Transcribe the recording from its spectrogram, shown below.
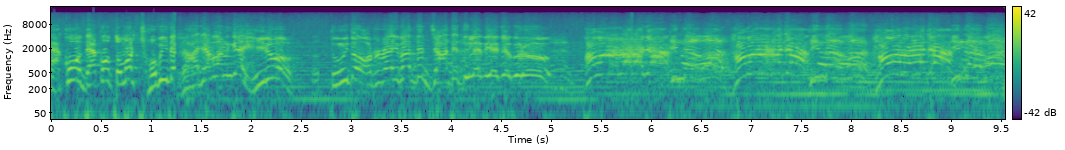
দেখো দেখো তোমার ছবি রাজা বান হিরো। তুমি তো অটো ড্রাইভারদের জাতে তুলে দিয়েছ গুরু। আমার রাজা। জিন্দাবাদ। আমার রাজা। জিন্দাবাদ। আমার রাজা। জিন্দাবাদ।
